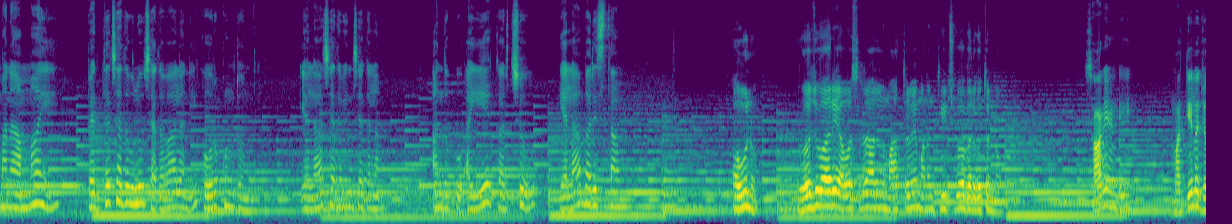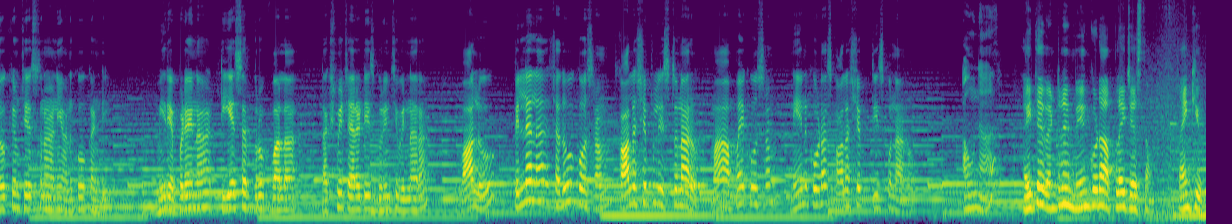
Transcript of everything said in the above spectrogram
మన అమ్మాయి పెద్ద చదువులు చదవాలని కోరుకుంటుంది. ఎలా చదివించగలం? అందుకు అయ్యే ఖర్చు ఎలా భరిస్తాం? అవును. రోజువారీ అవసరాలను మాత్రమే మనం తీర్చుకోగలుగుతున్నాం. సారీ అండి. మధ్యలో జోక్యం చేస్తున్నానని అనుకోకండి. మీరు ఎప్పుడైనా టీఎస్ఎఫ్ గ్రూప్ వాళ్ళ లక్ష్మీ చారిటీస్ గురించి విన్నారా? వాళ్ళు పిల్లల చదువు కోసం స్కాలర్షిప్లు ఇస్తున్నారు. మా అబ్బాయి కోసం నేను కూడా స్కాలర్షిప్ తీసుకున్నాను. అవునా? అయితే వెంటనే మేము కూడా అప్లై చేస్తాం. Thank you.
